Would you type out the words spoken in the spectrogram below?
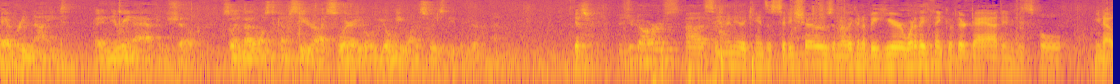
every night in the arena after the show. So anybody that wants to come see her, I swear you'll you'll meet one of the sweetest people you've ever met. Yes, sir. Your daughters uh, see many of the Kansas City shows, and are they going to be here? What do they think of their dad and his full, you know,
